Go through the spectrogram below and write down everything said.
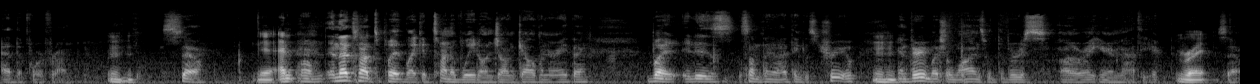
at the forefront. Mhm. So, Yeah, and um, and that's not to put like a ton of weight on John Calvin or anything, but it is something that I think is true and very much aligns with the verse uh, right here in Matthew. right, So,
